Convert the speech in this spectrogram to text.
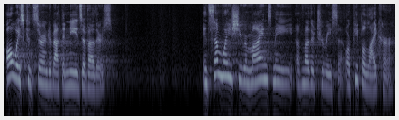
always concerned about the needs of others. In some ways, she reminds me of Mother Teresa or people like her.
